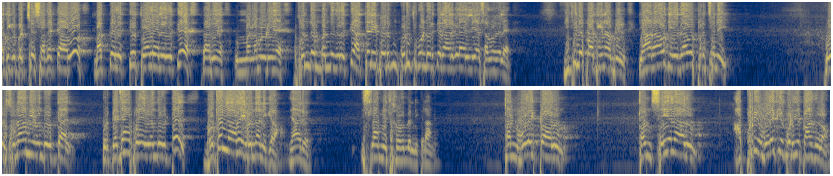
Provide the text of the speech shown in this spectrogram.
அதிகபட்ச சதக்காவோ மக்களுக்கு தோழர்களுக்கு அது நம்மளுடைய சொந்த பந்துகளுக்கு அத்தனை பேருக்கும் கொடுத்து கொண்டு இருக்கிறார்களா இல்லையா சமூகத்தில்? இதுல பாத்தீங்கன்னா அப்படி யாராவது ஏதாவது பிரச்சனை ஒரு சுனாமி வந்து விட்டால் ஒரு கஜா புயல் வந்து விட்டால் முதல் நாளா இவன் தான் நிக்கிறான். யாரு? இஸ்லாமிய சகோதரன் நிக்கிறாங்க. தன் உழைப்பாலும் தன் செயலாலும் அப்படி உழைக்கக்கூடியதை பார்க்கிறோம்.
